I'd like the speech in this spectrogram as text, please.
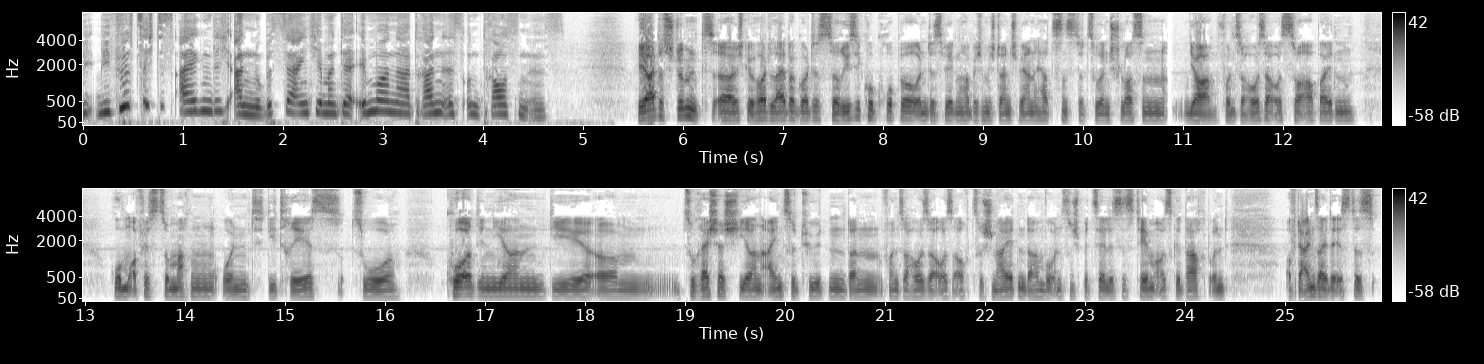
Wie, wie fühlt sich das eigentlich an? Du bist ja eigentlich jemand, der immer nah dran ist und draußen ist. Ja, das stimmt. Äh, ich gehöre leider Gottes zur Risikogruppe und deswegen habe ich mich dann schweren Herzens dazu entschlossen, ja, von zu Hause aus zu arbeiten, Homeoffice zu machen und die Drehs zu koordinieren, die ähm, zu recherchieren, einzutüten, dann von zu Hause aus auch zu schneiden. Da haben wir uns ein spezielles System ausgedacht und auf der einen Seite ist das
